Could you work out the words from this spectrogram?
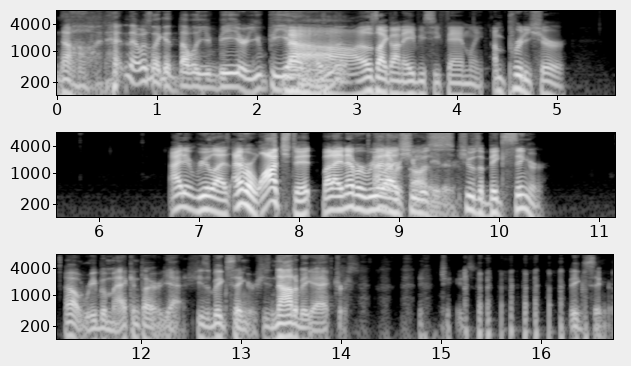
no, that, that was like a WB or UPN. nah, it was like on ABC Family. I'm pretty sure. I didn't realize. I never watched it, but I never never realized she saw it was either. she was a big singer. Oh, Reba McEntire. Yeah, she's a big singer. She's not a big actress. Big singer.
